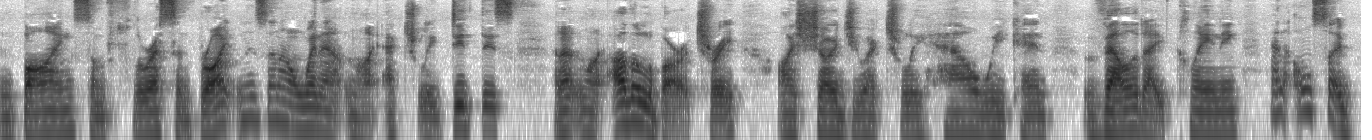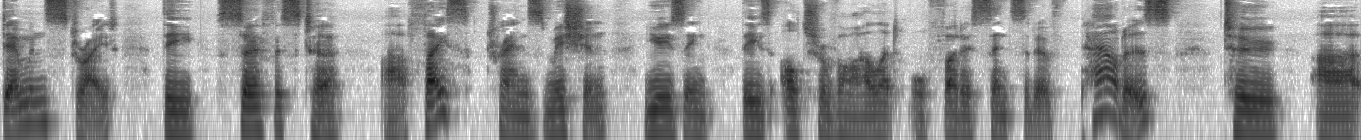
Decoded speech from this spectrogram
and buying some fluorescent brighteners, and I went out and I actually did this. And at my other laboratory, I showed you actually how we can validate cleaning and also demonstrate the surface to uh, face transmission using these ultraviolet or photosensitive powders to uh,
